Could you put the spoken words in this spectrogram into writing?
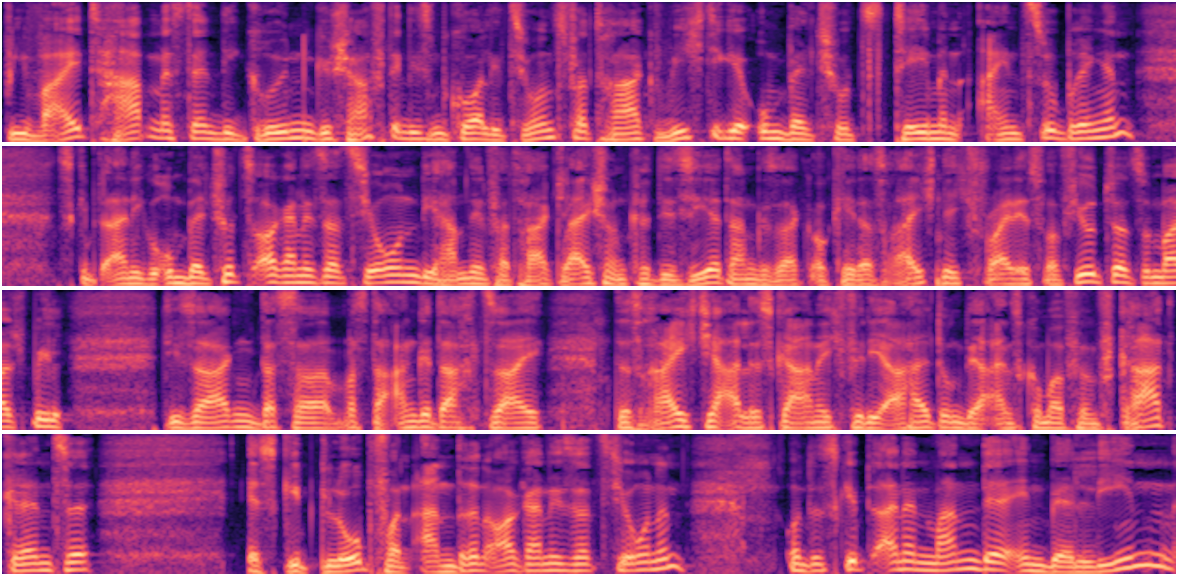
wie weit haben es denn die Grünen geschafft, in diesem Koalitionsvertrag wichtige Umweltschutzthemen einzubringen? Es gibt einige Umweltschutzorganisationen, die haben den Vertrag gleich schon kritisiert, haben gesagt, okay, das reicht nicht. Fridays for Future zum Beispiel, die sagen, dass da, was da angedacht sei, das reicht ja alles gar nicht für die Erhaltung der 1,5 Grad Grenze. Es gibt Lob von anderen Organisationen und es gibt einen Mann, der in Berlin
